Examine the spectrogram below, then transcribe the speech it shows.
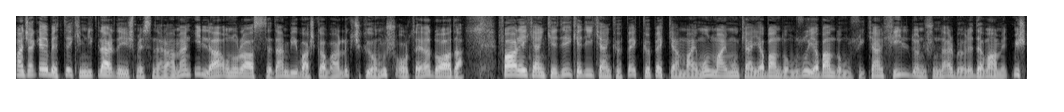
Ancak elbette kimlikler değişmesine rağmen illa onu rahatsız eden bir başka varlık çıkıyormuş ortaya doğada. Fareyken kedi, kediyken köpek, köpekken maymun, maymun maymunken yaban domuzu, yaban domuzu iken fil dönüşümler böyle devam etmiş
